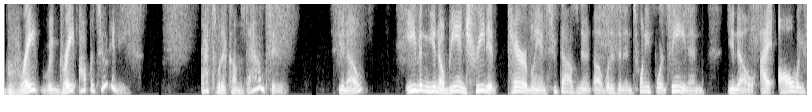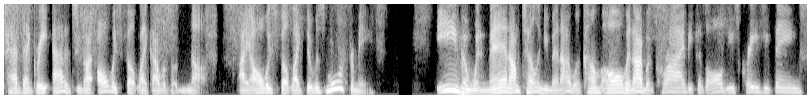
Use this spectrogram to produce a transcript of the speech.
great, great opportunities. That's what it comes down to, you know. Even you know being treated terribly in 2000, uh, what is it in 2014, and you know I always had that great attitude. I always felt like I was enough. I always felt like there was more for me. Even when, man, I'm telling you, man, I would come home and I would cry because all these crazy things,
